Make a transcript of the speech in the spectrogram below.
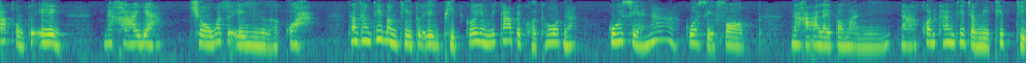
รักของตัวเองนะคะ อยากโชว์ว่าตัวเองเหนือกว่า ทั้งๆทที่บางทีตัวเองผิดก็ยังไม่กล้าไปขอโทษนะ กลัวเสียหน้า กลัวเสียฟอร์มนะคะ อะไรประมาณนี้นะคะค่อนข้างที่จะมีทิฏฐิ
